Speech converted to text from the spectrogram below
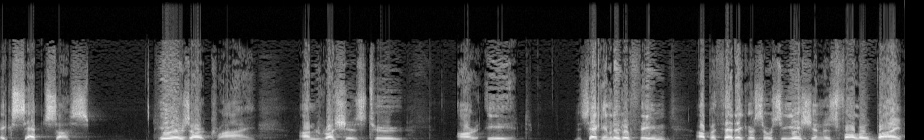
accepts us, hears our cry, and rushes to our aid. The second little theme a pathetic association is followed by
